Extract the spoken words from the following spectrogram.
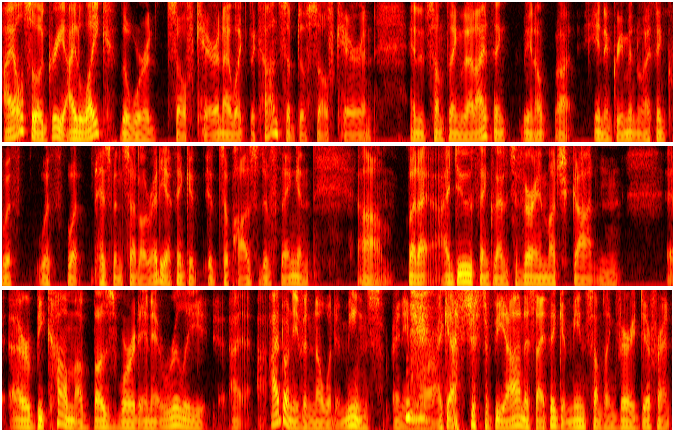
I also agree. I like the word self care and I like the concept of self care. And, and it's something that I think, you know, uh, in agreement, I think with, with what has been said already, I think it, it's a positive thing. And, um, but I, I do think that it's very much gotten or become a buzzword and it really I, I don't even know what it means anymore i guess just to be honest. I think it means something very different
